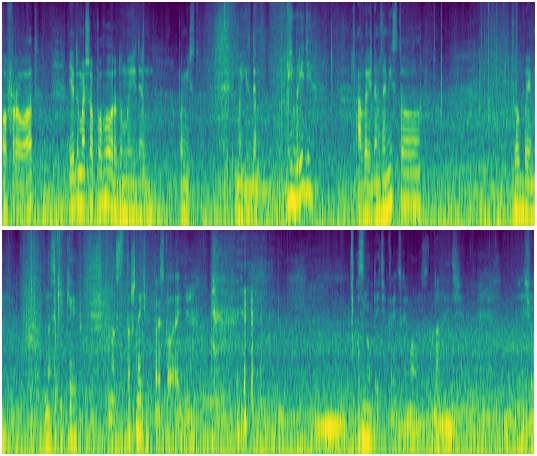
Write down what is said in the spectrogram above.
оффроад. Я думаю, що по городу ми їдемо по місту. Ми їздимо в гібриді, а вийдемо за місто. Пробуємо, наскільки нас тошнить від прискорення. Знудить українською мовою. Знудить. Що,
